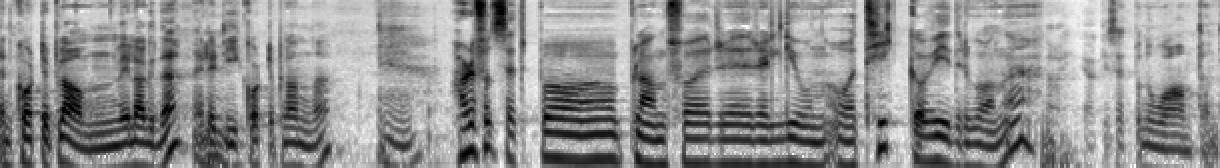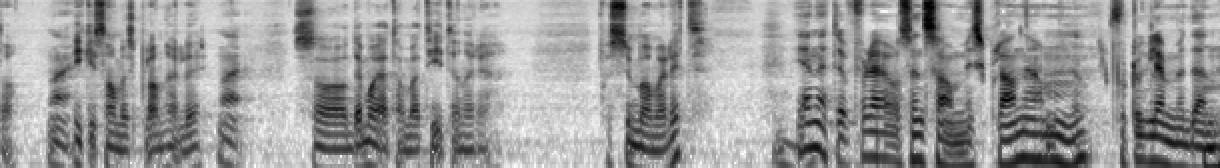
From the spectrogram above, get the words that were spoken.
den korte planen vi lagde. Eller de mm. korte planene. Mm. Har du fått sett på planen for religion og etikk og videregående? Nei, jeg har ikke sett på noe annet ennå. Ikke samisk plan heller. Nei. Så det må jeg ta meg tid til når jeg får summa meg litt. Mm. Ja, nettopp, for det er også en samisk plan. Ja. Mm. Fort å glemme den.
